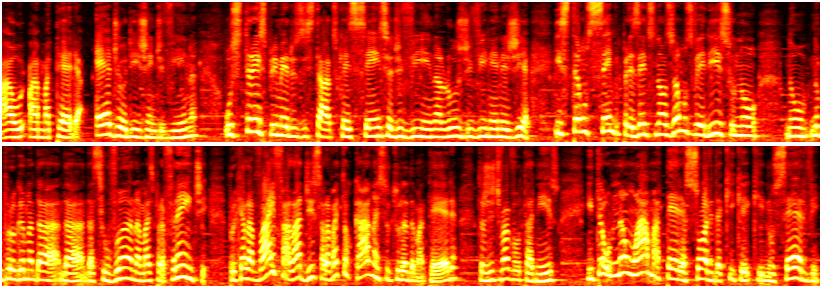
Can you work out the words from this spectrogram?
a, a, matéria é de origem divina. Os três primeiros estados, que é a essência divina, luz divina e energia, estão sempre presentes. Nós vamos ver isso no, no, no programa da, da, da Silvana mais para frente, porque ela vai falar disso, ela vai tocar na estrutura da matéria. Então a gente vai voltar nisso. Então não há matéria sólida aqui que, que nos serve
